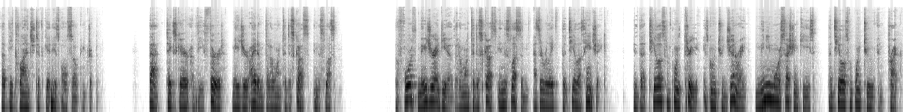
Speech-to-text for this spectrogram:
that the client certificate is also encrypted. That takes care of the third major item that I want to discuss in this lesson. The fourth major idea that I want to discuss in this lesson as it relates to the TLS handshake is that TLS 1.3 is going to generate many more session keys than TLS 1.2 and prior.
